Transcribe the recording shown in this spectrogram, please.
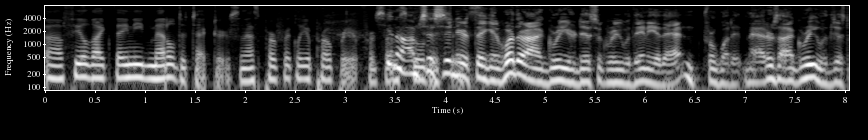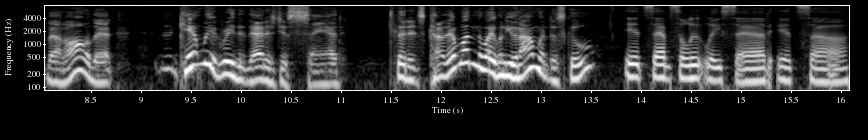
uh, feel like they need metal detectors, and that's perfectly appropriate for some. You know, I'm just sitting here thinking whether I agree or disagree with any of that, and for what it matters, I agree with just about all of that. Can't we agree that that is just sad? That it's kind of that wasn't the way when you and I went to school. It's absolutely sad. It's uh,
